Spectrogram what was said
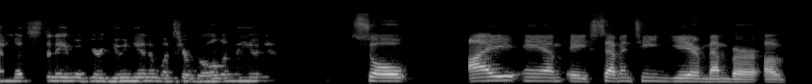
and what's the name of your union and what's your role in the union? So I am a 17 year member of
